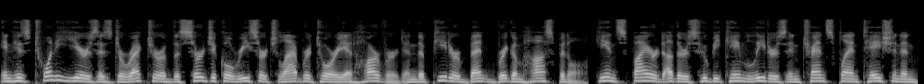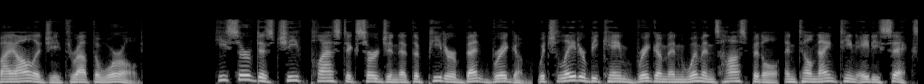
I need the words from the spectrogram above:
In his 20 years as director of the Surgical Research Laboratory at Harvard and the Peter Bent Brigham Hospital, he inspired others who became leaders in transplantation and biology throughout the world. He served as chief plastic surgeon at the Peter Bent Brigham which later became Brigham and Women's Hospital until 1986.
